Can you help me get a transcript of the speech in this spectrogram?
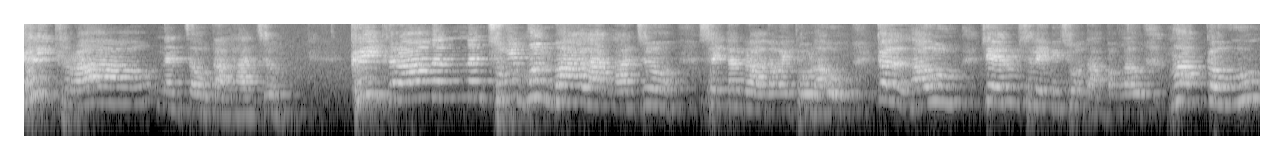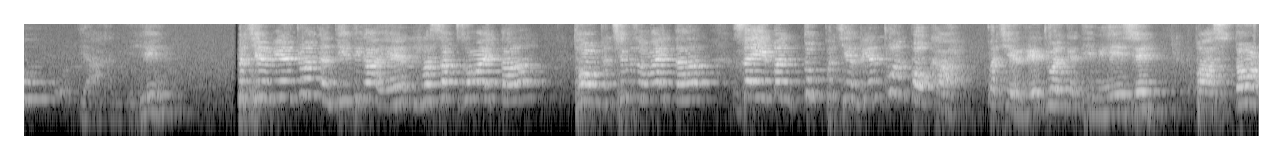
คริคราวเจ้า khi ra nên nên chúng em muốn mà là tan chưa xây tan ra đâu anh thua lâu cần lâu Jerusalem mình xuống tạm bạc lâu ngáp cầu ya cần gì bất chiêm viên chúa cần gì thì cả hết là sắc ai ta thong thì chim giống ai ta dây bần túc bất chiêm viên chúa bầu cả bất chiêm viên chúa cái gì mình hết xin pastor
